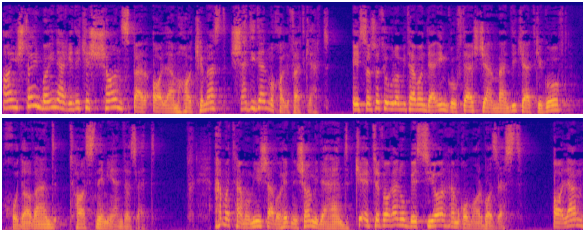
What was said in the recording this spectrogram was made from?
آینشتاین با این عقیده که شانس بر عالم حاکم است شدیدا مخالفت کرد. احساسات او را می‌توان در این گفتهش جمعبندی کرد که گفت خداوند تاس نمیاندازد. اما تمامی شواهد نشان می‌دهند که اتفاقا او بسیار هم قمارباز است. عالم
